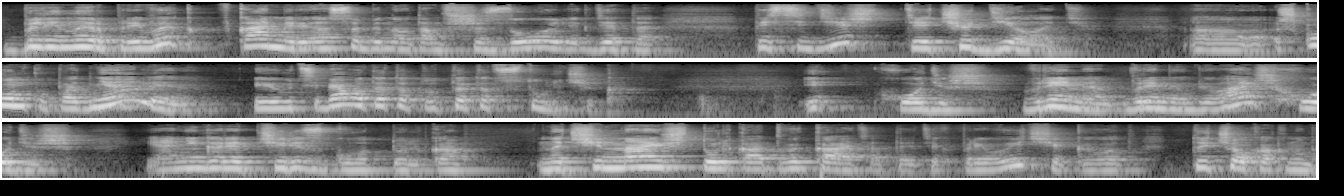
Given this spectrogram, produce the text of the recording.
блин, Ир, привык в камере, особенно там в ШИЗО или где-то, ты сидишь, тебе что делать? А, шконку подняли, и у тебя вот этот вот этот стульчик. И ходишь, время, время убиваешь, ходишь. И они говорят, через год только начинаешь только отвыкать от этих привычек. И вот ты что, как, ну,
